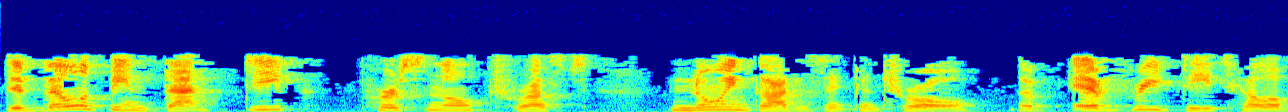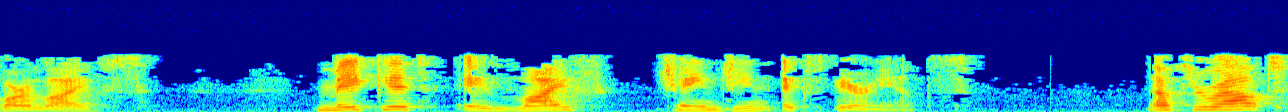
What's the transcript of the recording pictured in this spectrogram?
developing that deep personal trust, knowing God is in control of every detail of our lives. Make it a life changing experience. Now, throughout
